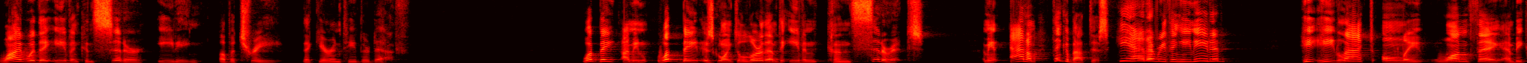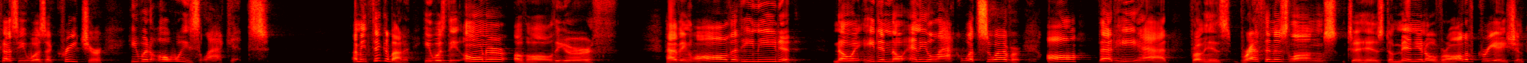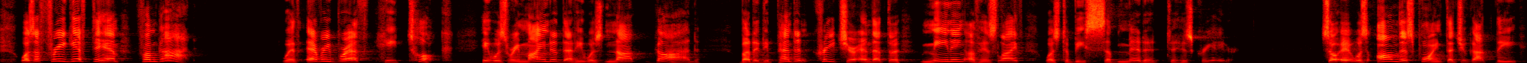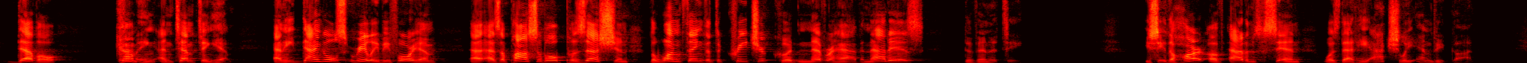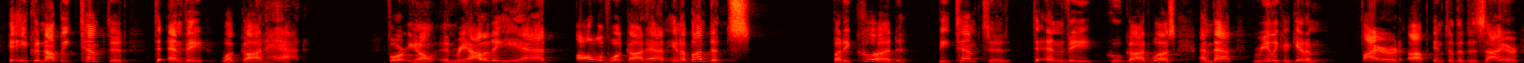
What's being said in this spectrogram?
why would they even consider eating of a tree that guaranteed their death? What bait, I mean, what bait is going to lure them to even consider it? I mean, Adam, think about this. He had everything he needed. He, he lacked only one thing, and because he was a creature, he would always lack it. I mean, think about it. He was the owner of all the earth, having all that he needed. Knowing he didn't know any lack whatsoever. All that he had from his breath in his lungs to his dominion over all of creation, was a free gift to him from God. With every breath he took, he was reminded that he was not God, but a dependent creature, and that the meaning of his life was to be submitted to his Creator. So it was on this point that you got the devil coming and tempting him. And he dangles really before him as a possible possession the one thing that the creature could never have, and that is divinity. You see, the heart of Adam's sin was that he actually envied God. He, he could not be tempted to envy what God had. For, you know, in reality, he had all of what God had in abundance. But he could be tempted to envy who God was, and that really could get him fired up into the desire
